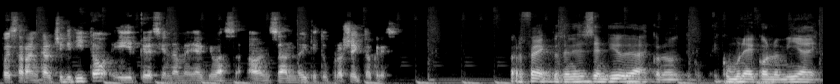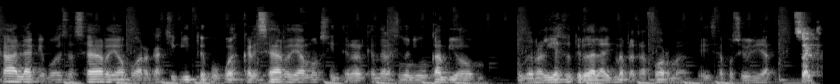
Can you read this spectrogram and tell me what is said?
Puedes arrancar chiquitito e ir creciendo a medida que vas avanzando y que tu proyecto crece. Perfecto, en ese sentido es como una economía de escala que puedes hacer, digamos, por arrancar chiquito y después puedes crecer, digamos, sin tener que andar haciendo ningún cambio, porque en realidad eso te lo da la misma plataforma, esa posibilidad. Exacto.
